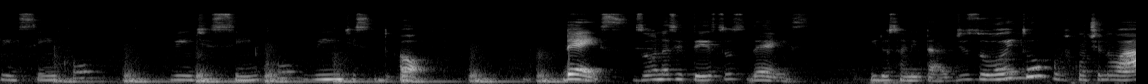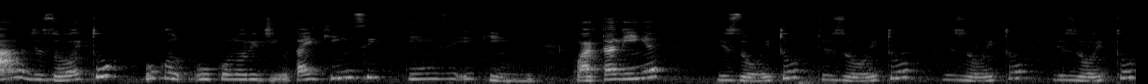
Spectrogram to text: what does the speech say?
25, 25, 20, ó, 10, zonas e textos, 10, sanitário 18, vamos continuar, 18, o, o coloridinho tá em 15, 15 e 15. Quarta linha, 18, 18, 18, 18,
